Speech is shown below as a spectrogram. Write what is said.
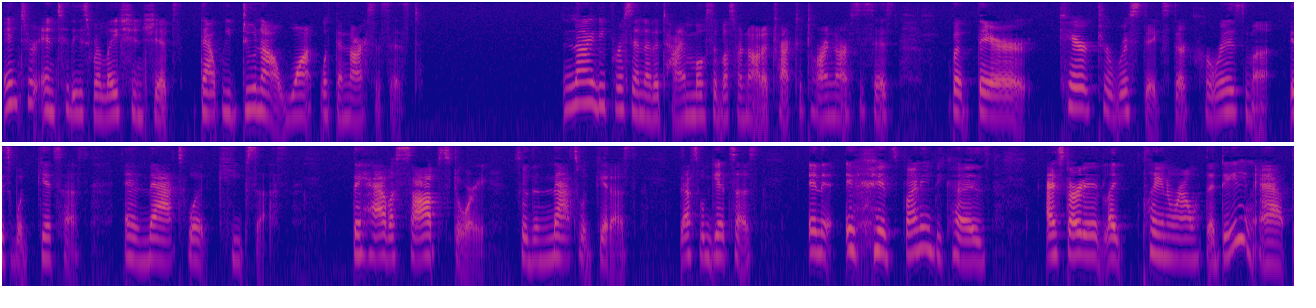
enter into these relationships that we do not want with the narcissist. 90% of the time most of us are not attracted to our narcissist, but their characteristics, their charisma is what gets us, and that's what keeps us. They have a sob story, so then that's what get us. That's what gets us. And it, it, it's funny because I started like playing around with the dating app,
